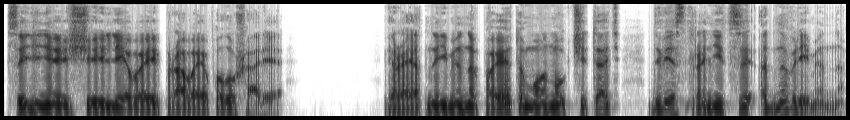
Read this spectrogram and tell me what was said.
соединяющее левое и правое полушарие. Вероятно, именно поэтому он мог читать две страницы одновременно.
